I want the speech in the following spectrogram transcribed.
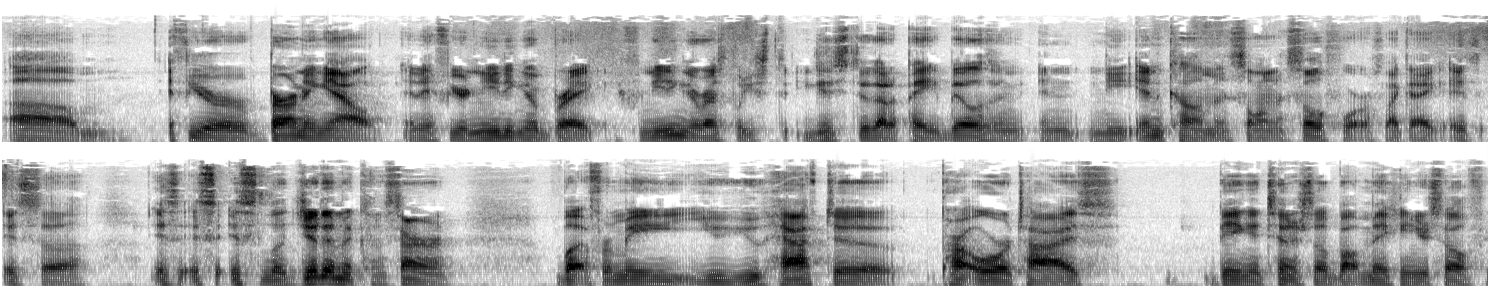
Um, if you're burning out and if you're needing a break, if you're needing a rest, but you, st- you still got to pay bills and, and, need income and so on and so forth. Like I, it's it's a it's, it's it's a legitimate concern, but for me, you you have to prioritize being intentional about making yourself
